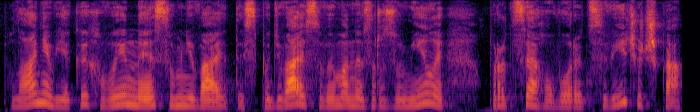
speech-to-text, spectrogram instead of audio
Планів, яких ви не сумніваєтесь. Сподіваюся, ви мене зрозуміли. Про це говорить свічечка.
